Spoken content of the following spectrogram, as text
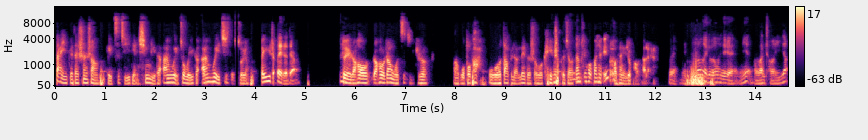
带一个在身上，给自己一点心理的安慰，作为一个安慰剂的作用，背着。背着点儿，对，然后然后让我自己就说啊，我不怕，我大不了累的时候我可以吃个胶，但最后发现，哎，好像也就跑下来了。对你不用那个东西，你也能完成一样，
